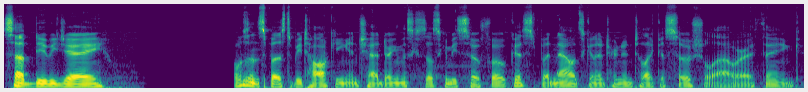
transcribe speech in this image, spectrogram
Sup, Doobie J? I wasn't supposed to be talking in chat during this because I was going to be so focused, but now it's going to turn into like a social hour, I think.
